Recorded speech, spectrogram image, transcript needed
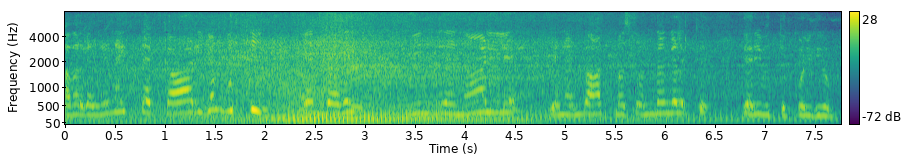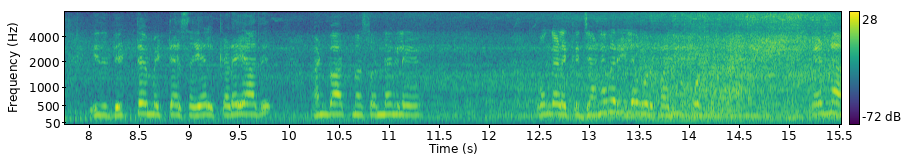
அவர்கள் நினைத்த காரியம் முத்தி என்பதை இன்றைய நாளிலே என் அன்பு ஆத்ம சொந்தங்களுக்கு தெரிவித்துக் கொள்கிறோம். இது திட்டமிட்ட செயல் கிடையாது. அன்பாத்ம சொந்தங்களே உங்களுக்கு ஜனவரியில் ஒரு பதிவு போட்டு ஏன்னா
